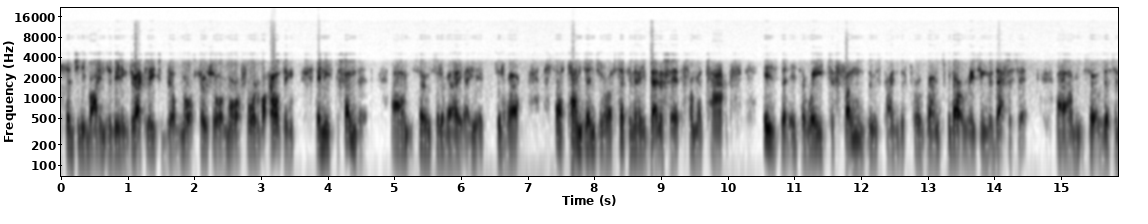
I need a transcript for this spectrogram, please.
essentially by intervening directly to build more social and more affordable housing, it needs to fund it. Um, so sort of a, a sort of a, a, tangential or a secondary benefit from a tax is that it's a way to fund those kinds of programs without raising the deficit. Um, so that's a,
